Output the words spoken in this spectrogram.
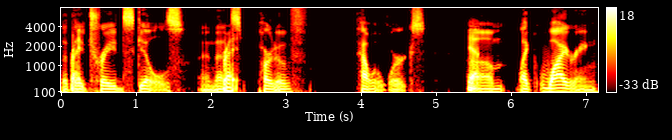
that they trade skills and that's Right. part of how it works Yeah. um like wiring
